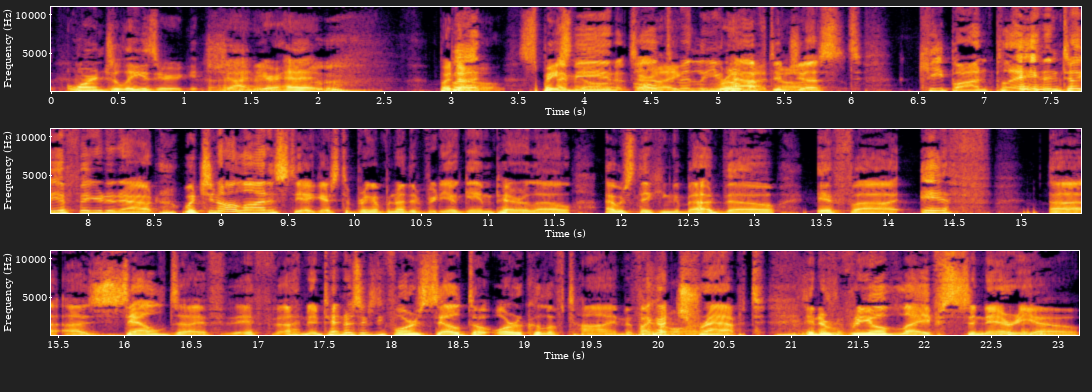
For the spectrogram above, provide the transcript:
orange laser get shot in your head, but, But, no, space. I mean, dogs like, ultimately, you robot have to dogs. just keep on playing until you figured it out. Which, in all honesty, I guess to bring up another video game parallel, I was thinking about though if uh, if. Uh, uh, Zelda, if if uh, Nintendo 64 Zelda Oracle of Time, if I got trapped in a real life scenario,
